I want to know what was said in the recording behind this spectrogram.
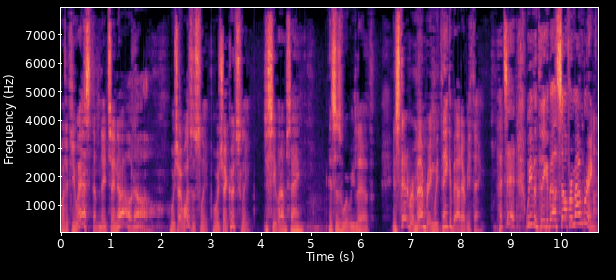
But if you ask them, they'd say, no, no. I wish I was asleep. I wish I could sleep. Do you see what I'm saying? This is where we live. Instead of remembering, we think about everything. That's it. We even think about self-remembering.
